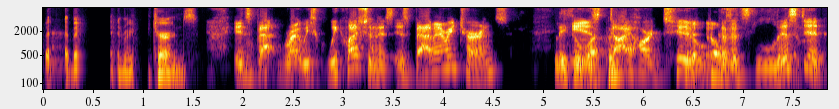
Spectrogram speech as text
Batman Returns. it's bat right. We we question this. Is Batman Returns Lethal is Weapon. Die Hard 2 because it's listed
